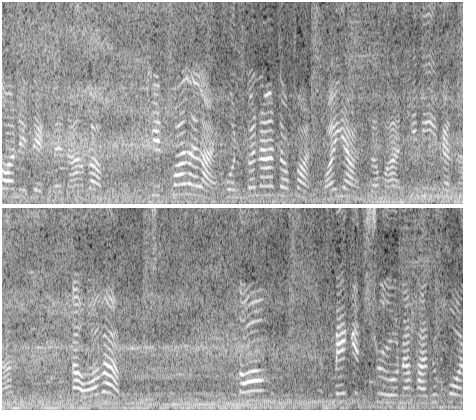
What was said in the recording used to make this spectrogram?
ตอนเด็กๆเลยนะแบบคิดว่าหลาย ๆ คนก็น่าจะฝันว่าอยากจะมาที่นี่กันนะ แต่ว่าแบบต้อง make it true นะคะ ทุกคน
